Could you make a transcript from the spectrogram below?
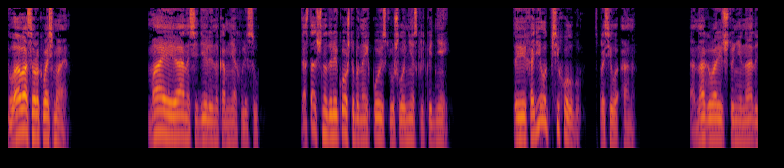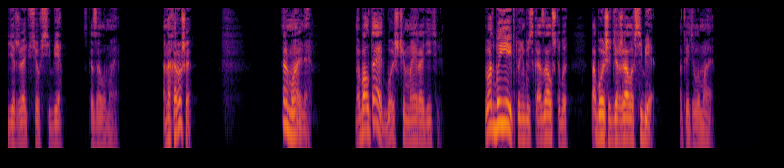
Глава 48. Майя и Анна сидели на камнях в лесу. Достаточно далеко, чтобы на их поиски ушло несколько дней. «Ты ходила к психологу?» — спросила Анна. «Она говорит, что не надо держать все в себе», — сказала Майя. «Она хорошая?» «Нормальная. Но болтает больше, чем мои родители. Вот бы ей кто-нибудь сказал, чтобы побольше держала в себе», — ответила Майя.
